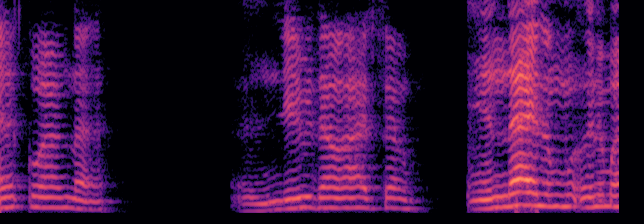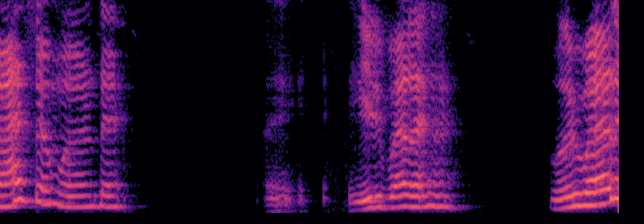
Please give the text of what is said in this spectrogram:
എനിക്ക് വേണ്ട. ജീവിത മാറ്റം. എന്തായാലും ഒരു മാറ്റം വേണ്ട? ഇത് പറയുന്ന ഒരുപാട്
